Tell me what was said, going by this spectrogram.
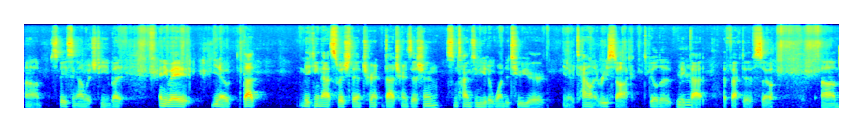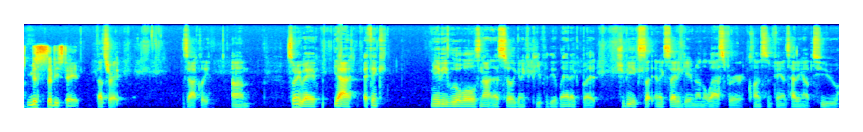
um, spacing on which team. But anyway, you know, that making that switch, that, tra- that transition, sometimes you need a one to two year you know, talent restock to be able to make mm-hmm. that effective. So, um, Mississippi State. That's right. Exactly. Um, so anyway, yeah, I think maybe Louisville is not necessarily going to compete for the Atlantic, but should be an exciting game nonetheless for Clemson fans heading up to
